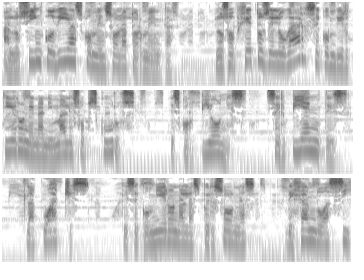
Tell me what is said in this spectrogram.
A los cinco días comenzó la tormenta. Los objetos del hogar se convirtieron en animales oscuros, escorpiones, serpientes, tlacuaches, que se comieron a las personas, dejando así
